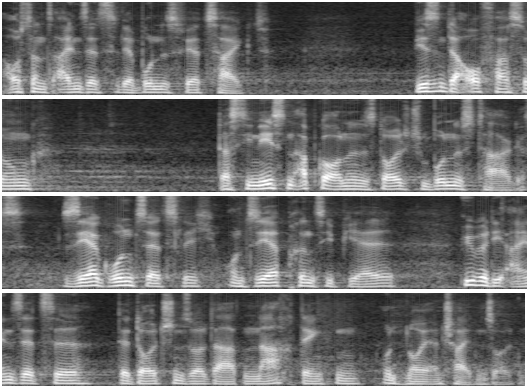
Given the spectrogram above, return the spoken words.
Auslandseinsätze der Bundeswehr zeigt. Wir sind der Auffassung, dass die nächsten Abgeordneten des Deutschen Bundestages sehr grundsätzlich und sehr prinzipiell über die Einsätze der deutschen Soldaten nachdenken und neu entscheiden sollten.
